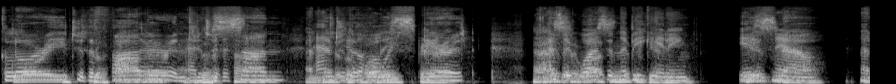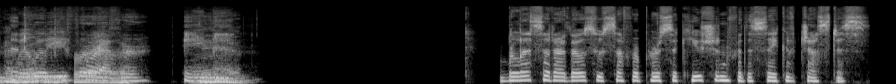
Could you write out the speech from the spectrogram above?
Glory to the Father, and to the Son, and to the Holy Spirit, as it was in the beginning, is now, and will be forever. Amen. Blessed are those who suffer persecution for the sake of justice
